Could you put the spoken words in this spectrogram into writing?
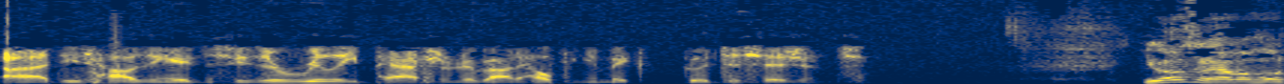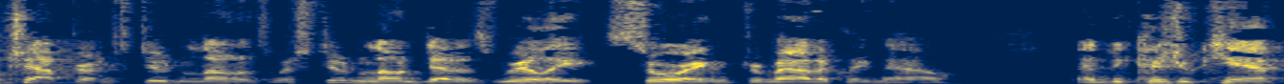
Uh, these housing agencies, they're really passionate about helping you make good decisions. You also have a whole chapter on student loans, where student loan debt is really soaring dramatically now. And because you can't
